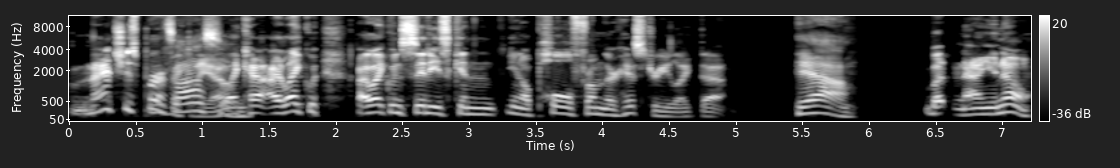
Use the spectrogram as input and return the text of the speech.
Matches That's perfectly. I like how, I like I like when cities can you know pull from their history like that. yeah. But now you know.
